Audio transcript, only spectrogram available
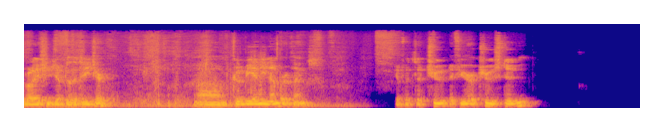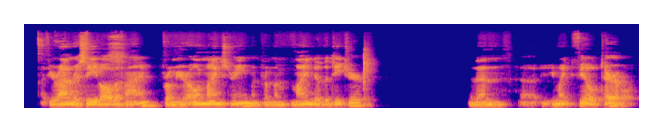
Relationship to the teacher um, could be any number of things. If it's a true, if you're a true student, if you're on receive all the time from your own mind stream and from the mind of the teacher, then uh, you might feel terrible.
